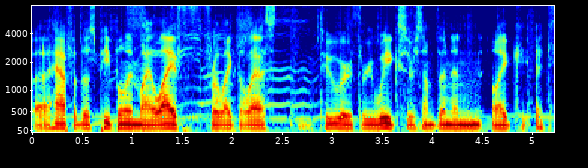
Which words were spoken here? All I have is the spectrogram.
uh, half of those people in my life for like the last two or three weeks or something, and like it,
